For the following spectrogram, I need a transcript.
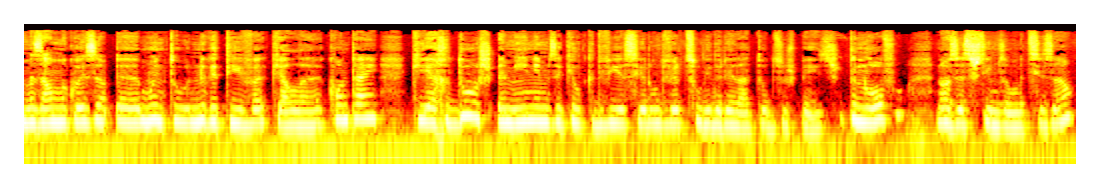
mas há uma coisa uh, muito negativa que ela contém, que é reduz a mínimos aquilo que devia ser um dever de solidariedade de todos os países. De novo, nós assistimos a uma decisão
